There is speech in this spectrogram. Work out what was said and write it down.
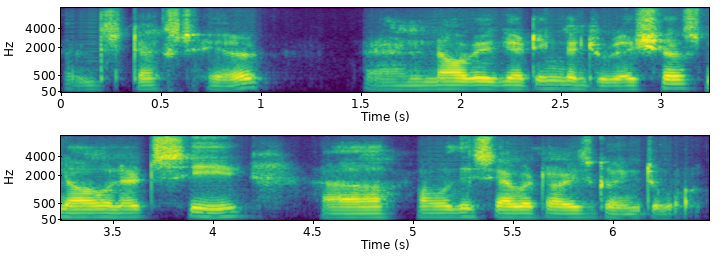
And this text here. And now we're getting the durations. Now let's see uh, how this avatar is going to work.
